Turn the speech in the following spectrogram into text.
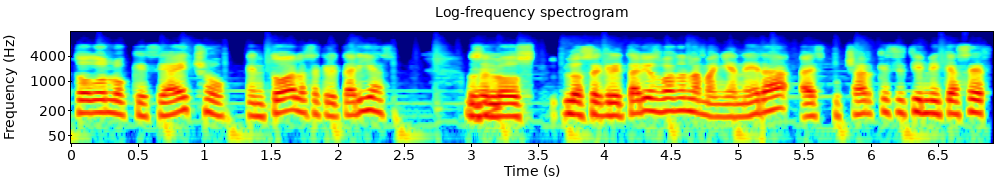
todo lo que se ha hecho en todas las secretarías. O sea, los, los secretarios van a la mañanera a escuchar qué se tiene que hacer,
